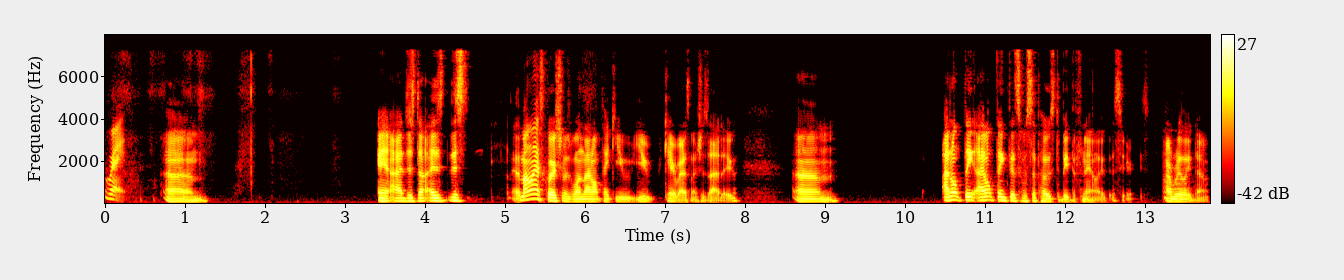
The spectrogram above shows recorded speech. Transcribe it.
Right. um, and I just don't. Is this my last question was one that I don't think you you care about as much as I do. Um, I don't think I don't think this was supposed to be the finale of the series. I really don't.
